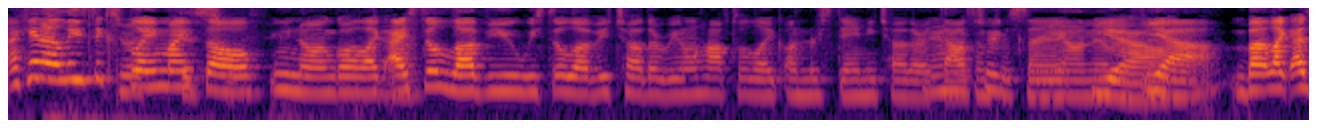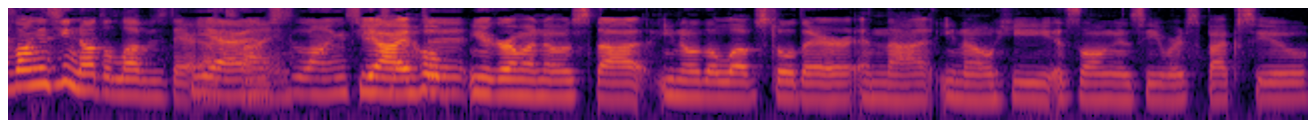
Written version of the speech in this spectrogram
I can at least explain myself, you know, and go like, I still love you. We still love each other. We don't have to like understand each other a you don't thousand percent. agree Yeah. Yeah, but like as long as you know the love is there, yeah. that's As long as you yeah, I hope it. your grandma knows that, you know, the love's still there and that, you know, he, as long as he respects you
